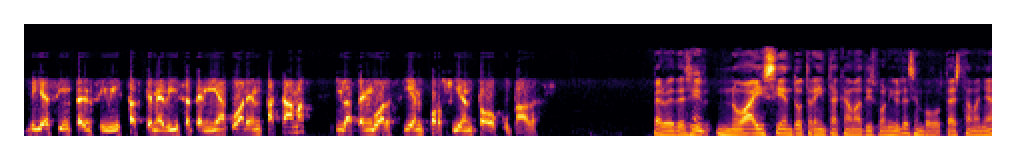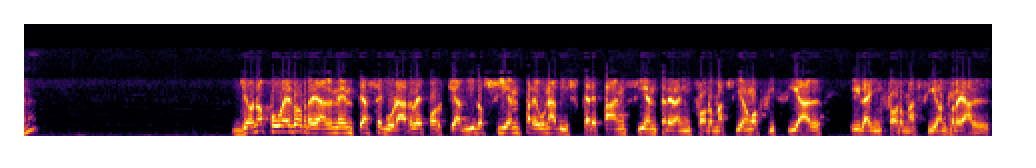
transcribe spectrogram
10 intensivistas que me dice tenía 40 camas y la tengo al 100% ocupadas. Pero es decir, ¿no hay 130 camas disponibles en Bogotá esta mañana? Yo no puedo realmente asegurarle porque ha habido siempre una discrepancia entre la información oficial y la información real.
